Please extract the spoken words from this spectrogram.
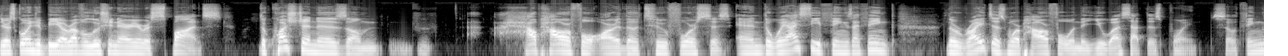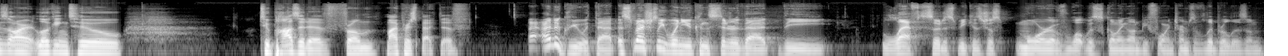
there's going to be a revolutionary response. The question is um how powerful are the two forces? And the way I see things, I think the right is more powerful in the US at this point. So things aren't looking too too positive from my perspective. I'd agree with that, especially when you consider that the left, so to speak, is just more of what was going on before in terms of liberalism.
